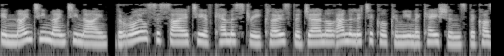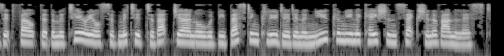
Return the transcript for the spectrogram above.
In 1999, the Royal Society of Chemistry closed the journal Analytical Communications because it felt that the material submitted to that journal would be best included in a new communications section of Analyst.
